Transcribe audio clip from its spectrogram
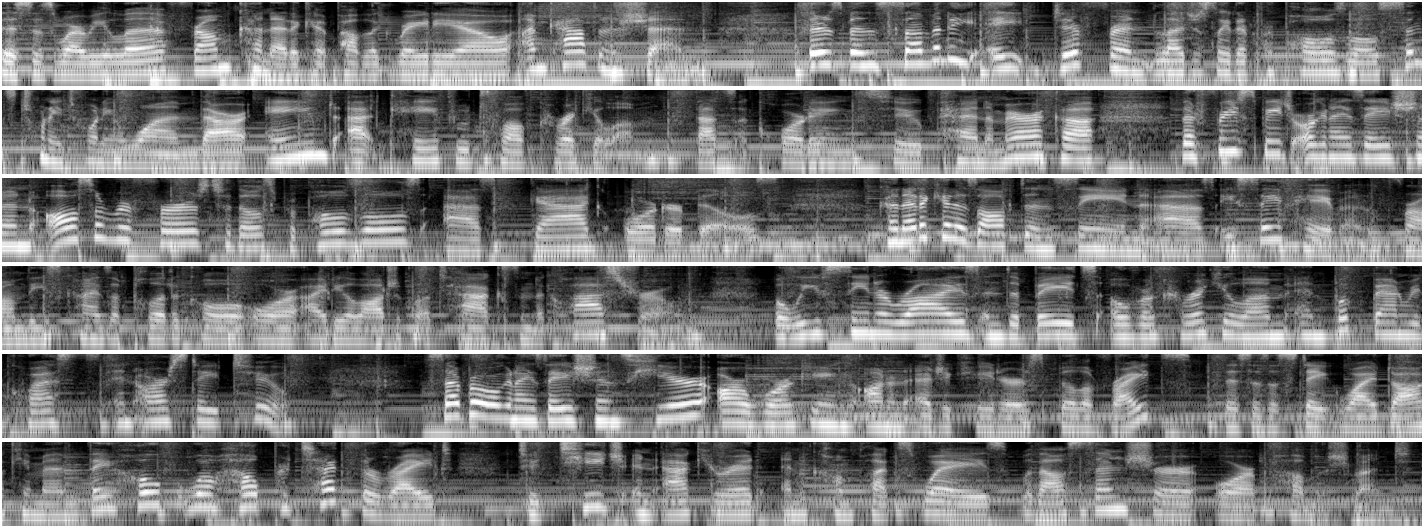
This is Where We Live from Connecticut Public Radio. I'm Catherine Shen. There's been 78 different legislative proposals since 2021 that are aimed at K 12 curriculum. That's according to PEN America. The free speech organization also refers to those proposals as gag order bills. Connecticut is often seen as a safe haven from these kinds of political or ideological attacks in the classroom, but we've seen a rise in debates over curriculum and book ban requests in our state too. Several organizations here are working on an educator's Bill of Rights. This is a statewide document they hope will help protect the right to teach in accurate and complex ways without censure or punishment.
